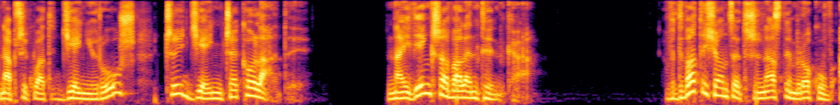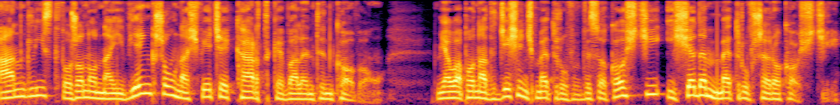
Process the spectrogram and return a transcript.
na przykład dzień róż czy dzień czekolady. Największa walentynka. W 2013 roku w Anglii stworzono największą na świecie kartkę walentynkową. Miała ponad 10 metrów wysokości i 7 metrów szerokości.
